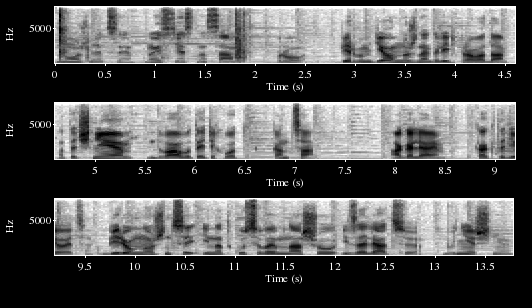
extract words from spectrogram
ножницы, ну, естественно, сам провод. Первым делом нужно оголить провода, а точнее два вот этих вот конца. Оголяем. Как это делается? Берем ножницы и надкусываем нашу изоляцию внешнюю.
